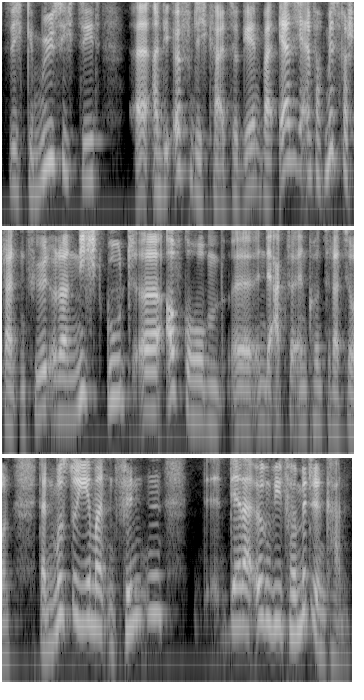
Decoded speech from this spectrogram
sich gemüßigt sieht, äh, an die Öffentlichkeit zu gehen, weil er sich einfach missverstanden fühlt oder nicht gut äh, aufgehoben äh, in der aktuellen Konstellation. Dann musst du jemanden finden, der da irgendwie vermitteln kann.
